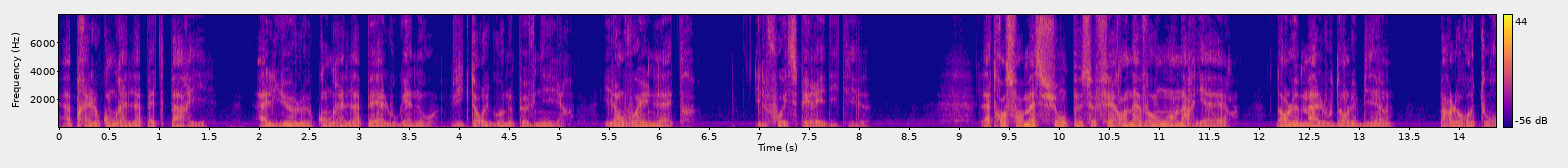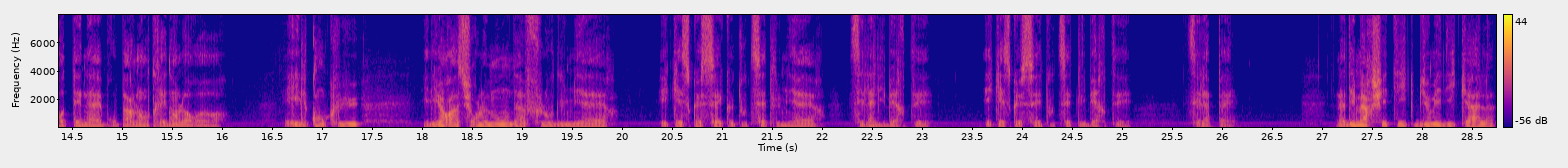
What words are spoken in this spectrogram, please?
après le Congrès de la paix de Paris, a lieu le Congrès de la paix à Lugano. Victor Hugo ne peut venir. Il envoie une lettre. Il faut espérer, dit-il. La transformation peut se faire en avant ou en arrière, dans le mal ou dans le bien, par le retour aux ténèbres ou par l'entrée dans l'aurore. Et il conclut Il y aura sur le monde un flot de lumière, et qu'est-ce que c'est que toute cette lumière? C'est la liberté. Et qu'est-ce que c'est toute cette liberté? C'est la paix. La démarche éthique biomédicale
